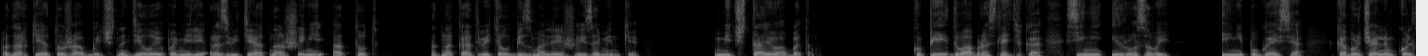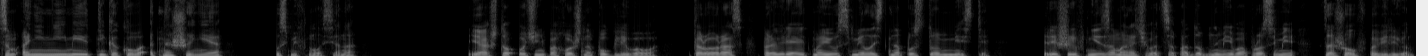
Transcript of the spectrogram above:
Подарки я тоже обычно делаю по мере развития отношений, а тут... Однако ответил без малейшей заминки. Мечтаю об этом. Купи два браслетика, синий и розовый. И не пугайся, к обручальным кольцам они не имеют никакого отношения, усмехнулась она. Я что, очень похож на пугливого? Второй раз проверяет мою смелость на пустом месте. Решив не заморачиваться подобными вопросами, зашел в павильон.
